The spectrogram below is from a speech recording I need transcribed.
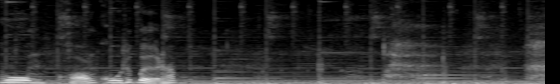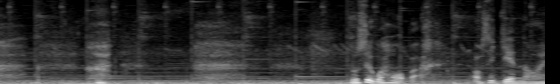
ภูมิของภูทับเบิกนะครับ รู้สึกว่าหอบอะออกซิเจนน้อย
